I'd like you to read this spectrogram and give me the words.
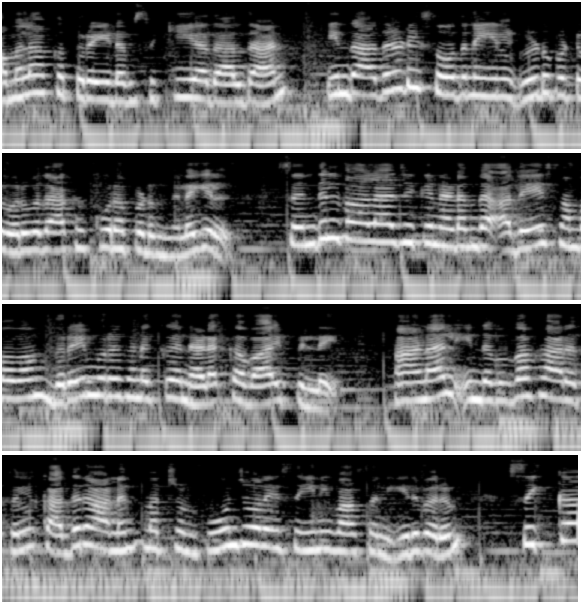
அமலாக்கத்துறையிடம் சிக்கியதால் தான் இந்த அதிரடி சோதனையில் ஈடுபட்டு வருவதாக கூறப்படும் நிலையில் செந்தில் பாலாஜிக்கு நடந்த அதே சம்பவம் துரைமுருகனுக்கு நடக்க வாய்ப்பில்லை. ஆனால் இந்த விவகாரத்தில் கதிர் ஆனந்த் மற்றும் பூஞ்சோலை சீனிவாசன் இருவரும் சிக்க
